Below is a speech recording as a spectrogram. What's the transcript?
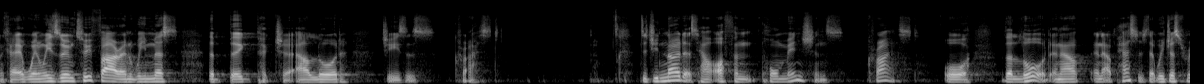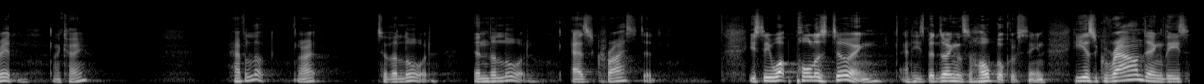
Okay, when we zoom too far and we miss the big picture, our Lord Jesus Christ. Did you notice how often Paul mentions Christ or the Lord in our, in our passage that we just read? Okay? Have a look, all right? To the Lord, in the Lord, as Christ did. You see, what Paul is doing, and he's been doing this the whole book we've seen, he is grounding these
